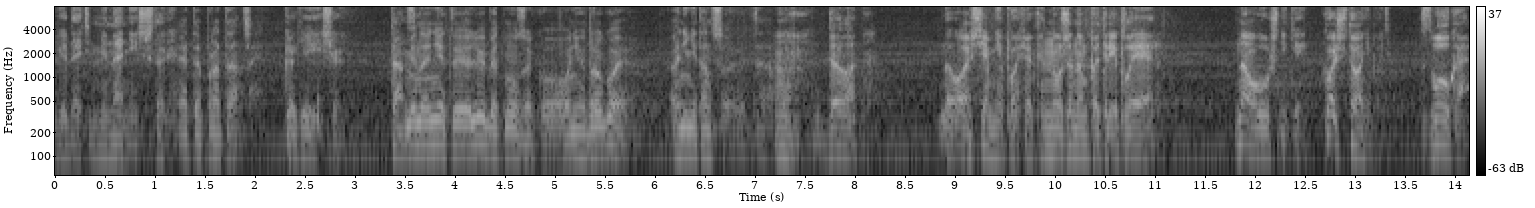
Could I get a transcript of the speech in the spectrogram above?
Видать, Минанит, что ли? Это про танцы. Какие еще танцы? Менониты любят музыку, у них другое. Они не танцуют. а А, да ладно. Ну, вообще мне пофиг. Нужен MP3-плеер. Наушники. Хоть что-нибудь. Звука.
